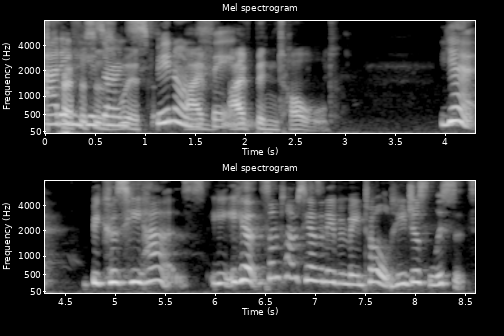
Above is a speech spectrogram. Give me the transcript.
adding his own with, spin on I've, things. I've been told. Yeah, because he has. He, he sometimes he hasn't even been told. He just listens.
